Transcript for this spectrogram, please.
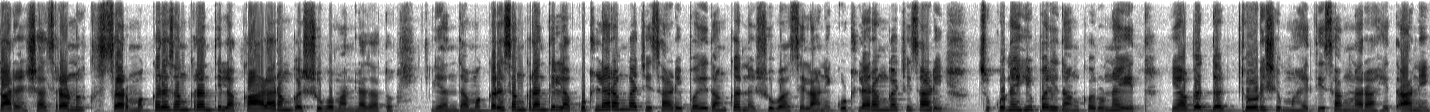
कारण शास्त्रानुसार मकर संक्रांतीला काळा रंग शुभ मानला जातो. यंदा मकर संक्रांतीला कुठल्या रंगाची साडी परिधान करणं शुभ असेल आणि कुठल्या रंगाची साडी चुकूनही परिधान करू नयेत याबद्दल थोडीशी माहिती सांगणार आहेत आणि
